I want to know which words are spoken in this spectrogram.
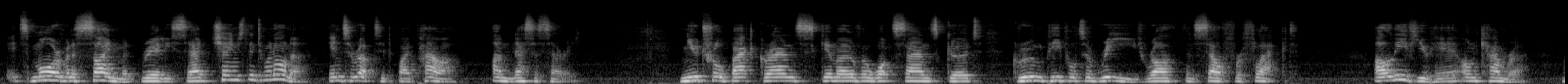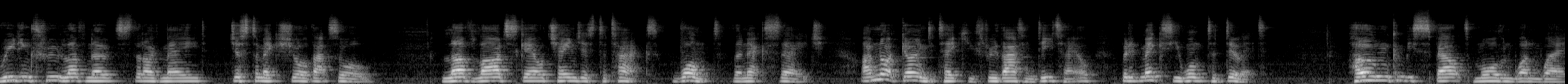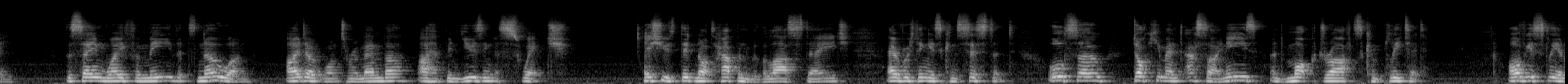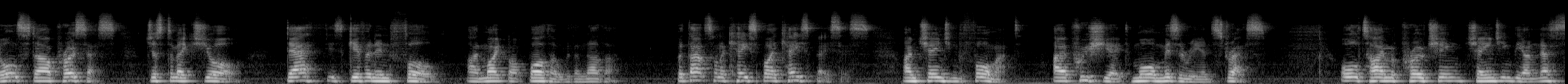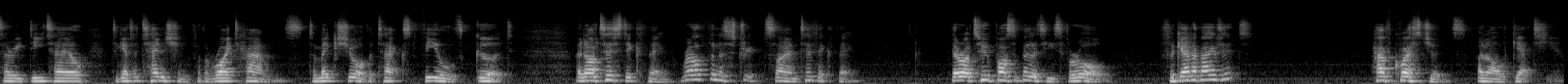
It's more of an assignment, really said, changed into an honour, interrupted by power, unnecessary. Neutral backgrounds skim over what sounds good, groom people to read rather than self reflect. I'll leave you here on camera, reading through love notes that I've made, just to make sure that's all. Love large scale changes to tax, want the next stage. I'm not going to take you through that in detail, but it makes you want to do it. Home can be spelt more than one way. The same way for me that's no one. I don't want to remember. I have been using a switch. Issues did not happen with the last stage. Everything is consistent. Also, document assignees and mock drafts completed. Obviously, an all star process, just to make sure. Death is given in full. I might not bother with another but that's on a case by case basis. I'm changing the format. I appreciate more misery and stress. All time approaching, changing the unnecessary detail to get attention for the right hands, to make sure the text feels good. An artistic thing rather than a strict scientific thing. There are two possibilities for all. Forget about it, have questions, and I'll get you.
